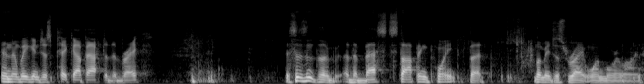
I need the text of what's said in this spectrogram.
then we can just pick up after the break. This isn't the, the best stopping point, but let me just write one more line.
